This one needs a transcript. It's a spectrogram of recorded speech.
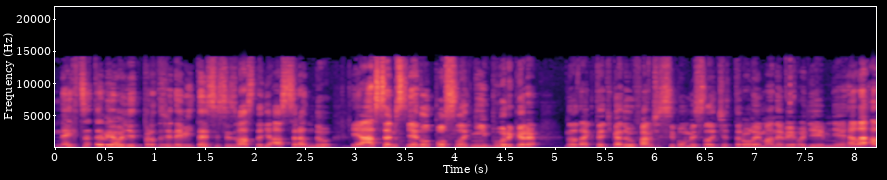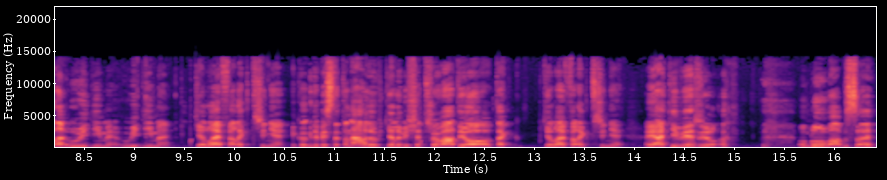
nechcete vyhodit, protože nevíte, jestli si z vás to dělá srandu. Já jsem snědl poslední burger, no tak teďka doufám, že si pomysleli, že trolima nevyhodí mě. Hele, ale uvidíme, uvidíme. Tělo je v elektřině, jako kdybyste to náhodou chtěli vyšetřovat, jo, tak tělo je v elektřině. A já ti věřil. Omlouvám se.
